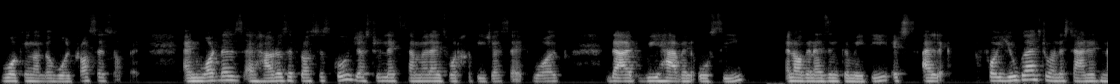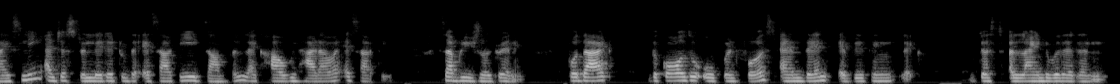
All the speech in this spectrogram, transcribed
working on the whole process of it and what does and how does the process go? Just to like summarize what khatija said was that we have an oc an organizing committee. It's i like for you guys to understand it nicely I'll just relate it to the srt example like how we had our srt sub-regional training. For that the calls were opened first and then everything like just aligned with it and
